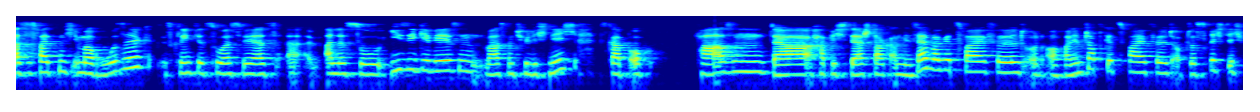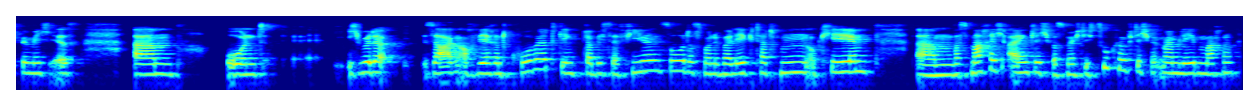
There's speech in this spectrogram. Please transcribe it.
Also es war jetzt nicht immer rosig. Es klingt jetzt so, als wäre es äh, alles so easy gewesen. War es natürlich nicht. Es gab auch Phasen, da habe ich sehr stark an mir selber gezweifelt und auch an dem Job gezweifelt, ob das richtig für mich ist. Ähm, und ich würde sagen, auch während Covid ging, glaube ich, sehr vielen so, dass man überlegt hat, hm, okay, ähm, was mache ich eigentlich, was möchte ich zukünftig mit meinem Leben machen?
